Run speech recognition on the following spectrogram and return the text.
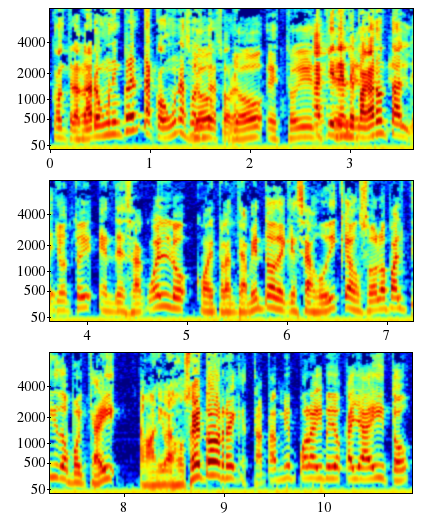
Contrataron una imprenta con una sola yo, impresora. yo estoy A quienes le pagaron tarde. Yo estoy en desacuerdo con el planteamiento de que se adjudique a un solo partido, porque ahí a Aníbal José Torres, que está también por ahí medio calladito,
